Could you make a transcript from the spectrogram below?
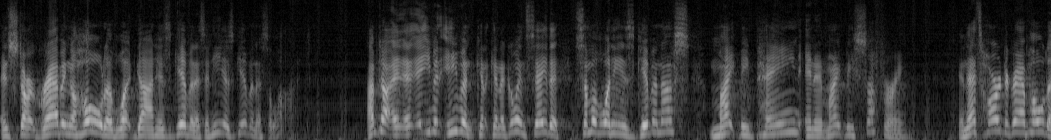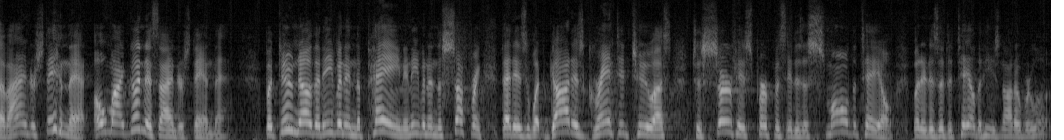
and start grabbing a hold of what God has given us and he has given us a lot. I'm talking even even can, can I go and say that some of what he has given us might be pain and it might be suffering. And that's hard to grab hold of. I understand that. Oh my goodness, I understand that. But do know that even in the pain and even in the suffering, that is what God has granted to us to serve His purpose. It is a small detail, but it is a detail that He's not overlooked.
